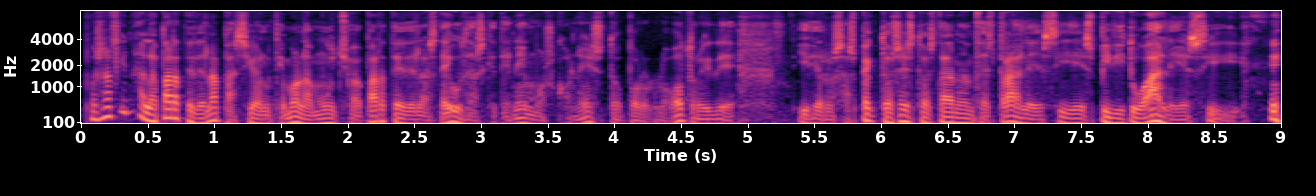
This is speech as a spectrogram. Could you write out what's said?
Pues al final, aparte de la pasión, que mola mucho, aparte de las deudas que tenemos con esto, por lo otro, y de, y de los aspectos estos tan ancestrales y espirituales, y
